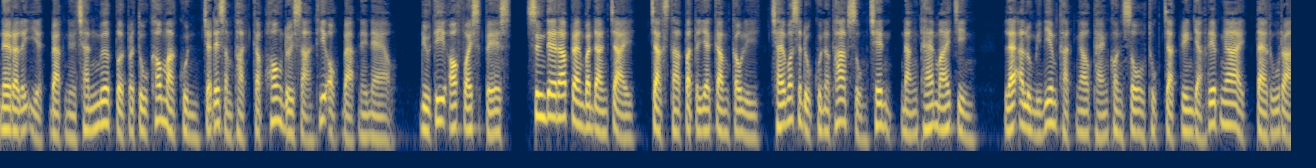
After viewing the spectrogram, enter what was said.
ในรายละเอียดแบบเหนือชั้นเมื่อเปิดประตูเข้ามาคุณจะได้สัมผัสกับห้องโดยสารที่ออกแบบในแนว Beauty of White Space ซึ่งได้รับแรงบันดาลใจ จากสถาปัตยกรรมเกาหลี ใช้วัสดุคุณภาพสูงเช่น หนังแท้ไม้จริง และอลูมิเนียมขัดเงาแผงคอนโซลถูกจัดเรียงอย่างเรียบง่าย แต่หรูหรา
